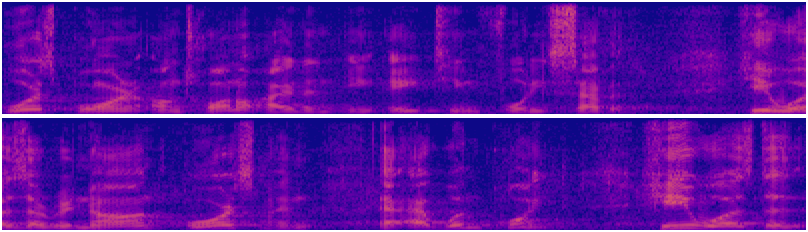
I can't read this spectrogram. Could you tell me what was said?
was born on Toronto Island in 1847. He was a renowned oarsman. At one point, he was the,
